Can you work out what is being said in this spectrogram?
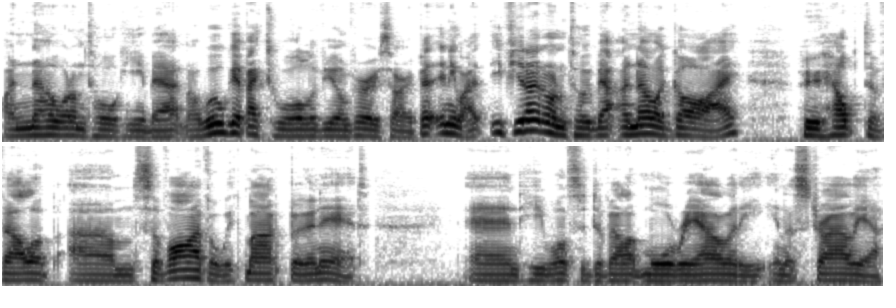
I know what I'm talking about, and I will get back to all of you. I'm very sorry, but anyway, if you don't know what I'm talking about, I know a guy who helped develop um, Survivor with Mark Burnett, and he wants to develop more reality in Australia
